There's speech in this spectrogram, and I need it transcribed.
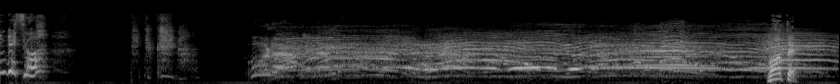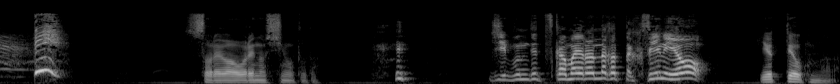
いんでしょ。戦えば。待て。リー。それは俺の仕事だ。自分で捕まえらんなかったくせによ。言っておくが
